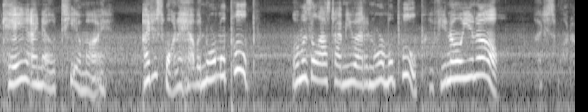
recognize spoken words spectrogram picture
Okay, I know, TMI. I just want to have a normal poop. When was the last time you had a normal poop? If you know, you know. I just want to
